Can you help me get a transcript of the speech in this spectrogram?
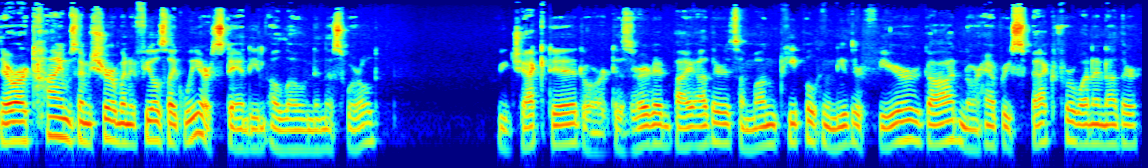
There are times, I'm sure, when it feels like we are standing alone in this world, rejected or deserted by others among people who neither fear God nor have respect for one another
